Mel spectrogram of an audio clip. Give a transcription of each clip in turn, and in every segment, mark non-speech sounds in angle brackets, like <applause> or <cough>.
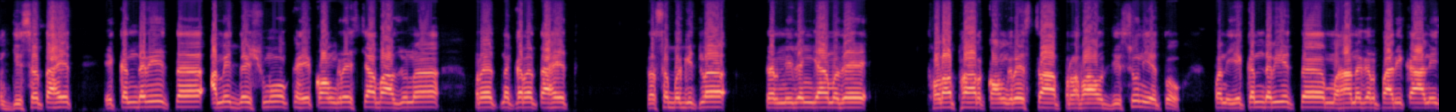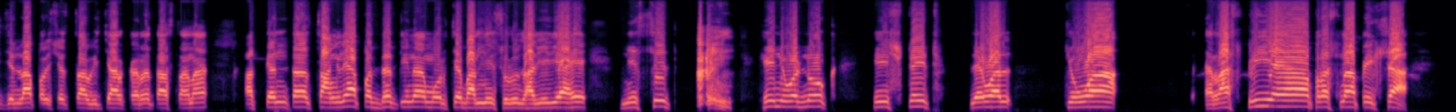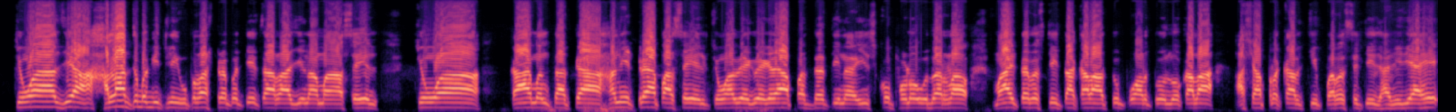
दिसत आहेत. एकंदरीत अमित देशमुख हे काँग्रेसच्या बाजूनं प्रयत्न करत आहेत. तसं बघितलं तर निलंग्यामध्ये थोडाफार काँग्रेसचा प्रभाव दिसून येतो. पण एकंदरीत महानगरपालिका आणि जिल्हा परिषदचा विचार करत असताना अत्यंत चांगल्या पद्धतीनं मोर्चे बांधणी सुरू झालेली आहे. निश्चित <clears throat> ही निवडणूक ही स्टेट लेवल किंवा राष्ट्रीय प्रश्नापेक्षा किंवा जे हालात बघितली उपराष्ट्रपतीचा राजीनामा असेल किंवा काय म्हणतात त्या हनी ट्रॅप असेल किंवा वेगवेगळ्या पद्धतीनं इसको फोडो उदाहरणं मायतरस्ती टाकाला तूप वाढतो लोकाला अशा प्रकारची परिस्थिती झालेली आहे.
